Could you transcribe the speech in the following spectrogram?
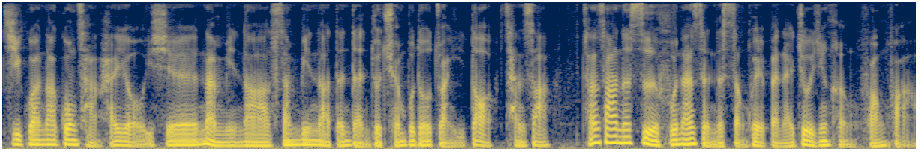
机关啊、工厂，还有一些难民啊、伤兵啊等等，就全部都转移到长沙。长沙呢是湖南省的省会，本来就已经很繁华，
